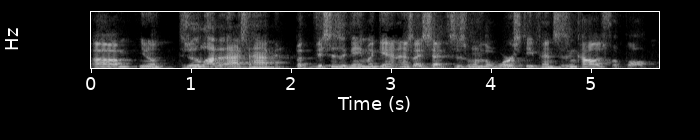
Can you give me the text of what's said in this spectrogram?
Um, you know, there's a lot that has to happen. But this is a game again. As I said, this is one of the worst defenses in college football.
